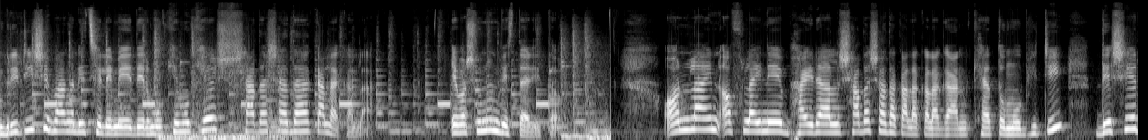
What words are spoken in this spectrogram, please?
ব্রিটিশ বাঙালি ছেলে মেয়েদের মুখে মুখে সাদা সাদা কালা কালা। এবার শুনুন বিস্তারিত। অনলাইন, অফলাইনে ভাইরাল সাদা সাদা কালা কালা গান খ্যাত মুভিটি দেশের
